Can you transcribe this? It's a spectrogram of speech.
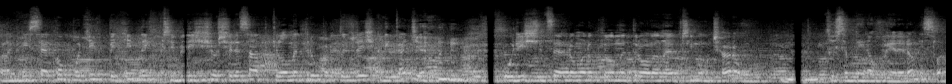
Ale když se jako po těch pěti dnech přiblížíš o 60 km, protože jdeš klikatě, ujdeš sice hromadu kilometrů, ale ne přímou čarou, což jsem tehdy úplně nedomyslel.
